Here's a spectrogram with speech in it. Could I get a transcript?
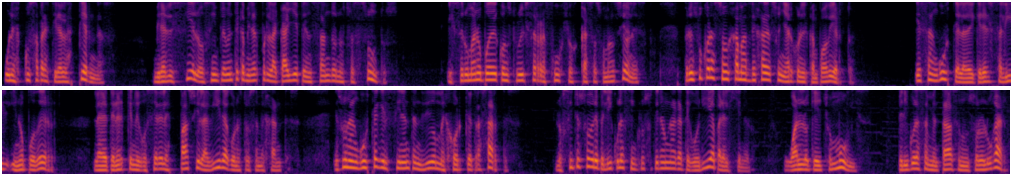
una excusa para estirar las piernas, mirar el cielo o simplemente caminar por la calle pensando en nuestros asuntos. El ser humano puede construirse refugios, casas o mansiones, pero en su corazón jamás deja de soñar con el campo abierto. Esa angustia, la de querer salir y no poder, la de tener que negociar el espacio y la vida con nuestros semejantes, es una angustia que el cine ha entendido mejor que otras artes. Los sitios sobre películas incluso tienen una categoría para el género, One Location Movies, películas ambientadas en un solo lugar,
